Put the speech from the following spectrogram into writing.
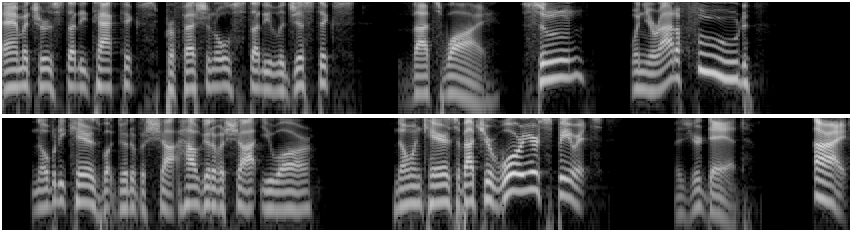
Amateurs study tactics, professionals study logistics. That's why. Soon, when you're out of food, nobody cares what good of a shot, how good of a shot you are. No one cares about your warrior spirit because you're dead. All right.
